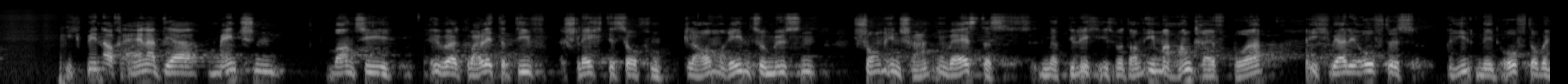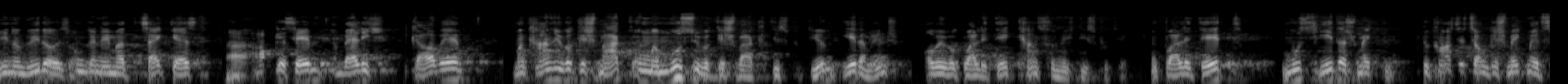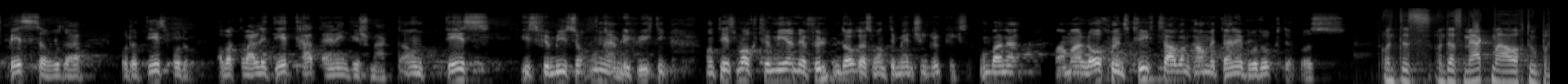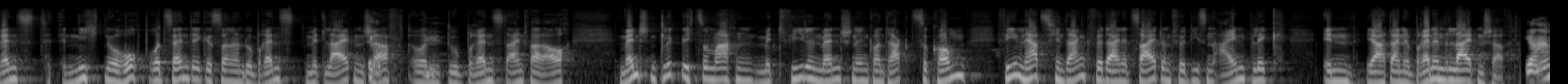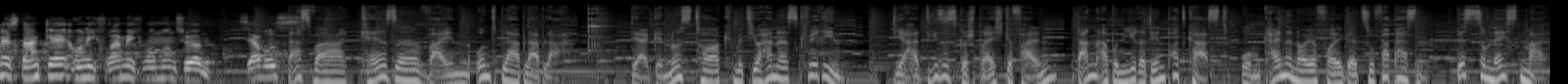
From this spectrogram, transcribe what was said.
Ich bin auch einer, der Menschen wenn sie über qualitativ schlechte Sachen glauben, reden zu müssen, schon in Schranken weist. Das, natürlich ist man dann immer angreifbar. Ich werde oft als, nicht oft, aber hin und wieder als unangenehmer Zeitgeist äh, abgesehen, weil ich glaube, man kann über Geschmack und man muss über Geschmack diskutieren, jeder Mensch, aber über Qualität kannst du nicht diskutieren. Und Qualität muss jeder schmecken. Du kannst jetzt sagen, geschmeckt mir jetzt besser oder, oder das oder aber Qualität hat einen Geschmack. Und das ist für mich so unheimlich wichtig. Und das macht für mich einen erfüllten Tag aus, wenn die Menschen glücklich sind. Und wenn, er, wenn man ein Lachen ins Gesicht zaubern kann mit deinen Produkten, was und das, und das merkt man auch, du brennst nicht nur hochprozentiges, sondern du brennst mit Leidenschaft und du brennst einfach auch, Menschen glücklich zu machen, mit vielen Menschen in Kontakt zu kommen. Vielen herzlichen Dank für deine Zeit und für diesen Einblick in ja, deine brennende Leidenschaft. Johannes, danke und ich freue mich, wenn wir uns hören. Servus. Das war Käse, Wein und bla bla bla. Der Genusstalk mit Johannes Quirin. Dir hat dieses Gespräch gefallen? Dann abonniere den Podcast, um keine neue Folge zu verpassen. Bis zum nächsten Mal.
